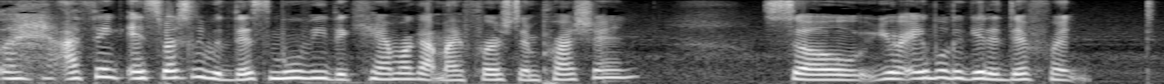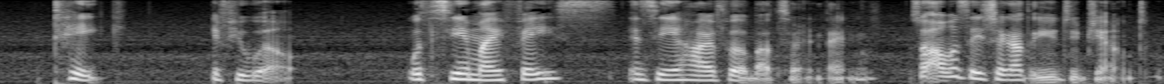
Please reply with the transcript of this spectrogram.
I think especially with this movie, the camera got my first impression, so you're able to get a different take, if you will, with seeing my face and seeing how I feel about certain things. So I would say check out the YouTube channel too.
